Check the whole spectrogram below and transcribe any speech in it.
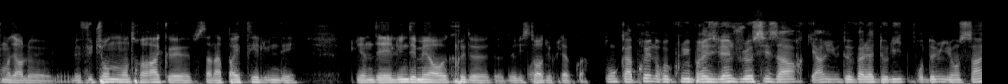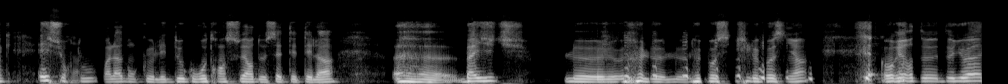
comment dire, le, le futur nous montrera que ça n'a pas été l'une des l'une des, des meilleures recrues de, de, l'histoire du club. Quoi. Donc après une recrue brésilienne, Julio César, qui arrive de Valladolid pour 2,5 millions. Et surtout, voilà, donc euh, les deux gros transferts de cet été-là. Euh, Bajic, le, le, le, le, Bosnien, au rire de, de Johan,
